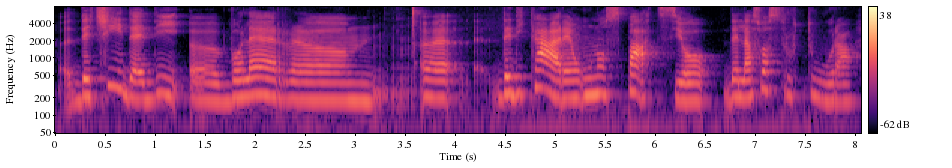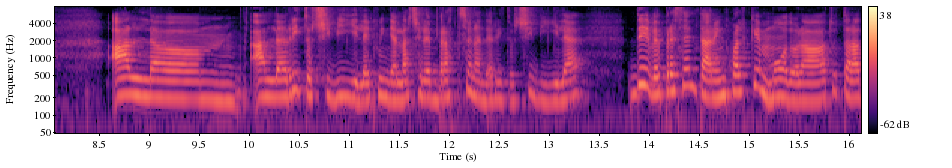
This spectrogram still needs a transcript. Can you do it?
eh, decide di uh, voler uh, dedicare uno spazio della sua struttura al, um, al rito civile, quindi alla celebrazione del rito civile, deve presentare in qualche modo la, tutta la,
